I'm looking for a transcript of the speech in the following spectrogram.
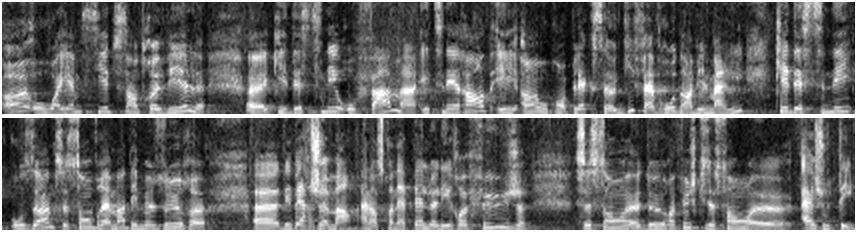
un au YMCA du centre-ville euh, qui est destiné aux femmes itinérantes et un au complexe Guy Favreau dans Ville-Marie qui est destiné aux hommes. Ce sont vraiment des mesures euh, d'hébergement. Alors, ce qu'on appelle les refuges, ce sont deux refuges qui se sont ajoutés.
